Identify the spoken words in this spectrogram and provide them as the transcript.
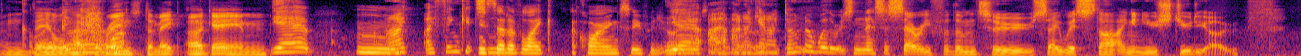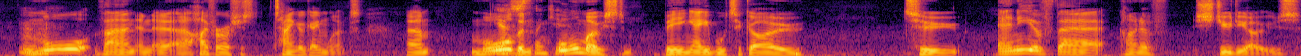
And they'll on. have Yeah, the well- reins to make a game. Yeah, Mm. I I think it's instead of like acquiring Superdrive. Yeah, I, and like again, that. I don't know whether it's necessary for them to say we're starting a new studio, Mm. more than and uh, Hi-Fi Rush Tango GameWorks, um, more Yes, than almost being able to go to any of their kind of studios,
